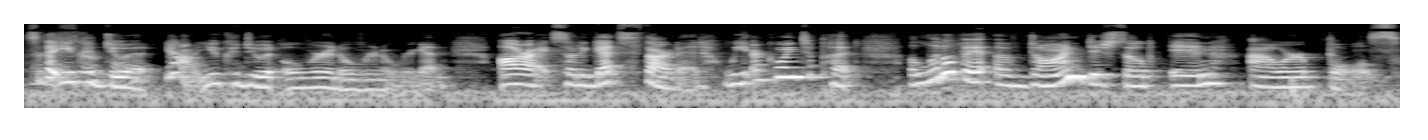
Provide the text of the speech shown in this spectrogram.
so that you could do it. Yeah, you could do it over and over and over again. All right, so to get started, we are going to put a little bit of Dawn dish soap in our bowls.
